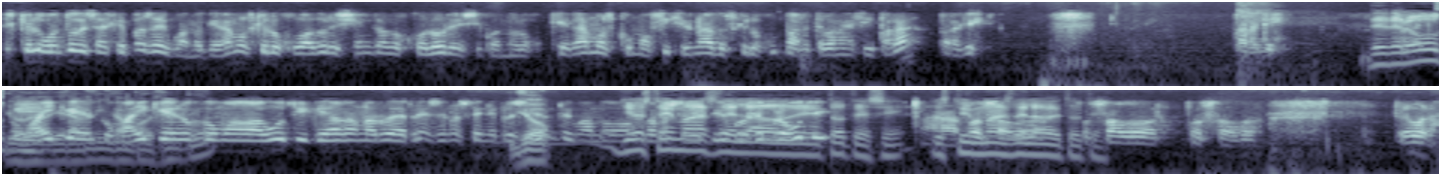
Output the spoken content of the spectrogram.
Es que luego entonces, ¿sabes qué pasa? Que cuando quedamos que los jugadores sientan los colores y cuando quedamos como aficionados que los te van a decir, ¿para? ¿Para qué? ¿Para qué? Desde luego que... Como hay que, como, hay que, como a Guti que haga una rueda de prensa no esté ni presidente yo, cuando... Yo estoy más del lado de Tote, sí. Ah, estoy más favor, del lado de Tote. Por favor, por favor. Pero bueno.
